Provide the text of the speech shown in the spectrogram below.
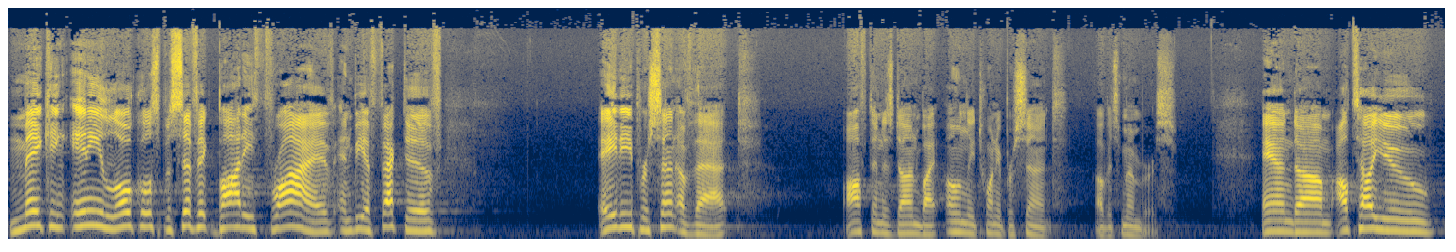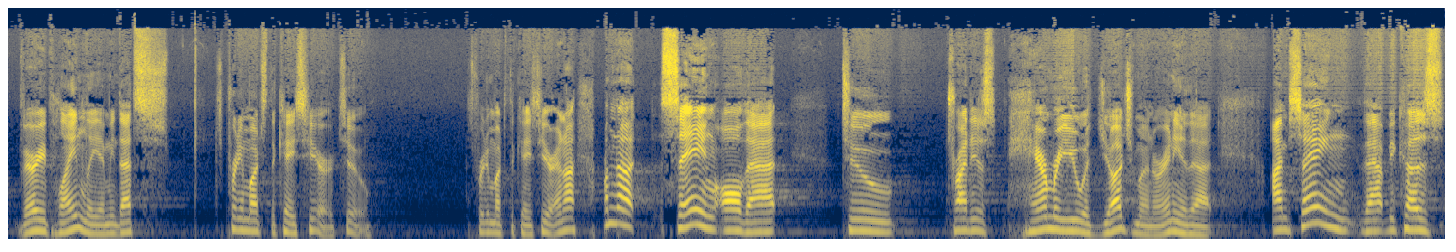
making any local specific body thrive and be effective, 80% of that often is done by only 20% of its members. And um, I'll tell you very plainly, I mean, that's, that's pretty much the case here, too. It's pretty much the case here. And I, I'm not saying all that to try to just hammer you with judgment or any of that. I'm saying that because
